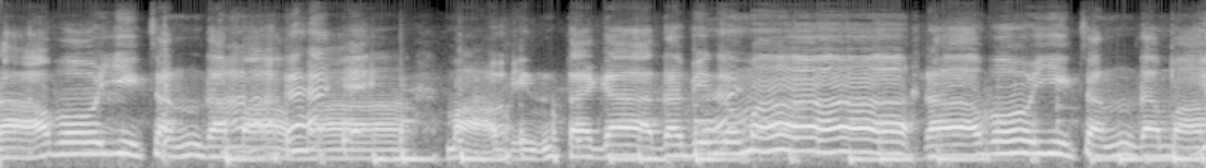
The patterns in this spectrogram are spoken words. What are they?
రాబోయి చందమామ మా వింతగాద వినుమా. రాబోయి చందమామ.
